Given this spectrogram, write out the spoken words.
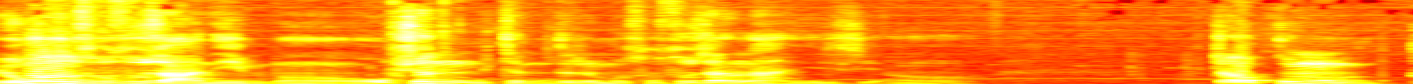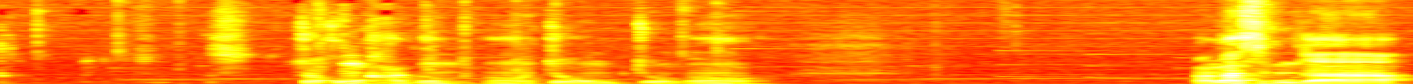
요거는 소소자 아님. 어, 옵션템들은 뭐 소소자는 아니지. 어. 조금, 조금 가금. 어, 조금, 좀, 어. 반갑습니다.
